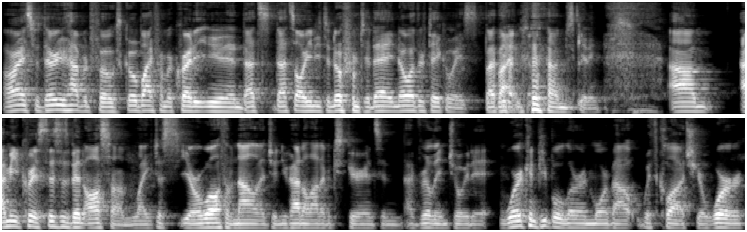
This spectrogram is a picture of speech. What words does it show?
All right, so there you have it, folks. Go buy from a credit union. That's that's all you need to know from today. No other takeaways. Bye bye. I'm just kidding. Um, I mean, Chris, this has been awesome. Like, just you're a wealth of knowledge and you've had a lot of experience, and I've really enjoyed it. Where can people learn more about WithClutch, your work,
